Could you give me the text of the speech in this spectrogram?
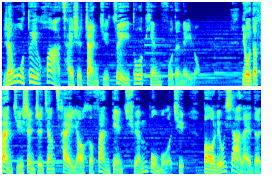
人物对话才是占据最多篇幅的内容。有的饭局甚至将菜肴和饭店全部抹去，保留下来的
